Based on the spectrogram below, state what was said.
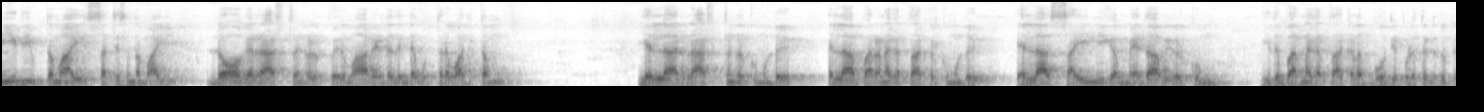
നീതിയുക്തമായി സത്യസന്ധമായി ലോകരാഷ്ട്രങ്ങൾ പെരുമാറേണ്ടതിന്റെ ഉത്തരവാദിത്തം എല്ലാ രാഷ്ട്രങ്ങൾക്കുമുണ്ട് എല്ലാ ഭരണകർത്താക്കൾക്കുമുണ്ട്. എല്ലാ സൈനിക മേധാവികൾക്കും ഇത് ഭരണകർത്താക്കളെ ബോധ്യപ്പെടുത്തേണ്ടതുണ്ട്.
